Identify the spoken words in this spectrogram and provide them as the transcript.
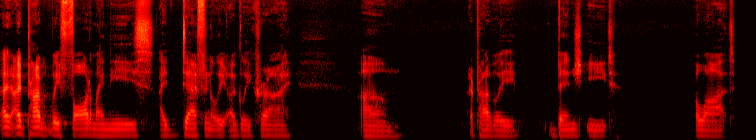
I, would probably fall to my knees. I'd definitely ugly cry. Um, I'd probably binge eat a lot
